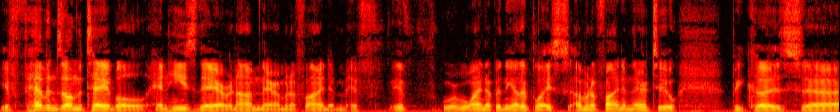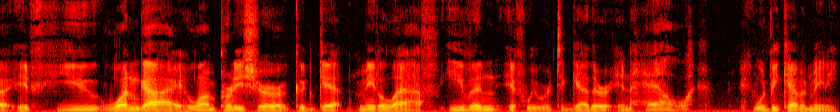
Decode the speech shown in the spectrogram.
if heaven's on the table and he's there and I'm there, I'm going to find him. If if we wind up in the other place, I'm going to find him there too because uh, if you one guy who I'm pretty sure could get me to laugh, even if we were together in hell, it would be Kevin Meaney,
